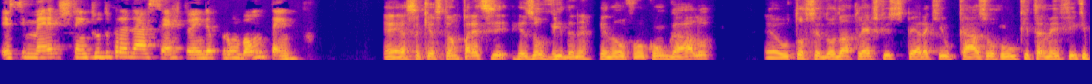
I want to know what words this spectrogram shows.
esse match tem tudo para dar certo ainda por um bom tempo. É, essa questão parece resolvida, né? Renovou com o Galo. É, o torcedor do Atlético espera que o caso Hulk também fique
